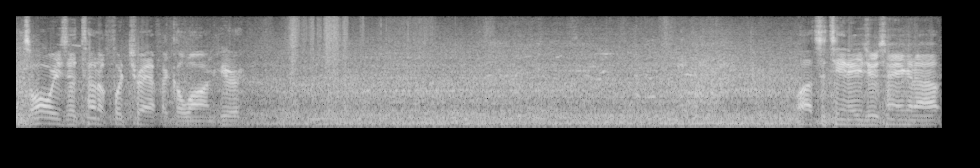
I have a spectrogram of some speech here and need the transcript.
There's always a ton of foot traffic along here. Lots of teenagers hanging out.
